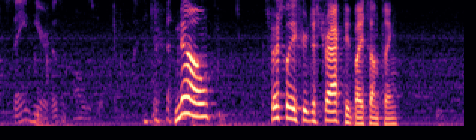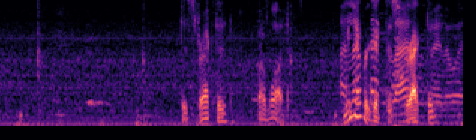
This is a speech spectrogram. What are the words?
Same here. It doesn't always work. No, especially if you're distracted by something. Distracted by what? I We like never that get glass, distracted. By the way.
